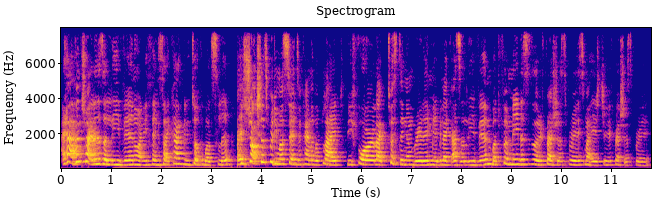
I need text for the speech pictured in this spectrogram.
I haven't tried it as a leave-in or anything so I can't really talk about slip. Instructions pretty much say to kind of apply it before like twisting and braiding maybe like as a leave-in but for me this is a refresher spray, it's my HG refresher spray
